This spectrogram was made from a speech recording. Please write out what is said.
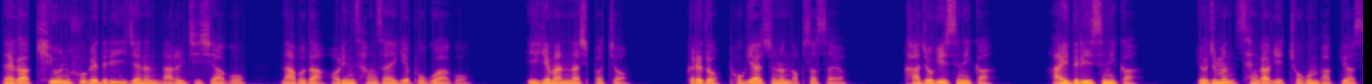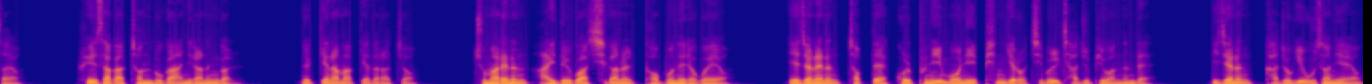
내가 키운 후배들이 이제는 나를 지시하고 나보다 어린 상사에게 보고하고 이게 맞나 싶었죠. 그래도 포기할 수는 없었어요. 가족이 있으니까, 아이들이 있으니까. 요즘은 생각이 조금 바뀌었어요. 회사가 전부가 아니라는 걸 늦게나마 깨달았죠. 주말에는 아이들과 시간을 더 보내려고 해요. 예전에는 접대, 골프니 뭐니 핑계로 집을 자주 비웠는데 이제는 가족이 우선이에요.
